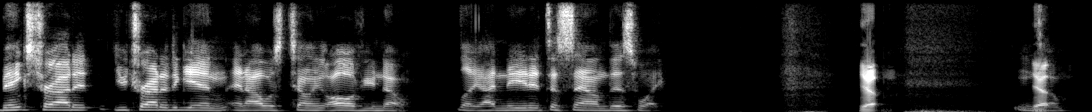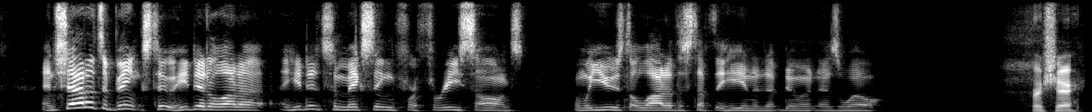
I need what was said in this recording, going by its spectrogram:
Binks tried it, you tried it again, and I was telling all of you no. Like I need it to sound this way. Yep. Yep. so- and shout out to Binks too. He did a lot of he did some mixing for three songs, and we used a lot of the stuff that he ended up doing as well. For sure.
